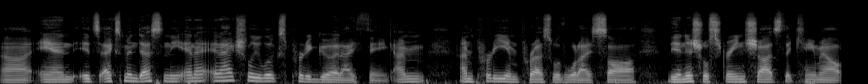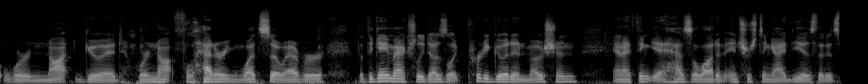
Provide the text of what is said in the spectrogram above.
uh, and it's X Men Destiny, and it actually looks pretty good. I think I'm I'm pretty impressed with what I saw. The initial screenshots that came out were not good, were not flattering whatsoever. But the game actually does look pretty good in motion, and I think it has a lot of interesting ideas that it's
